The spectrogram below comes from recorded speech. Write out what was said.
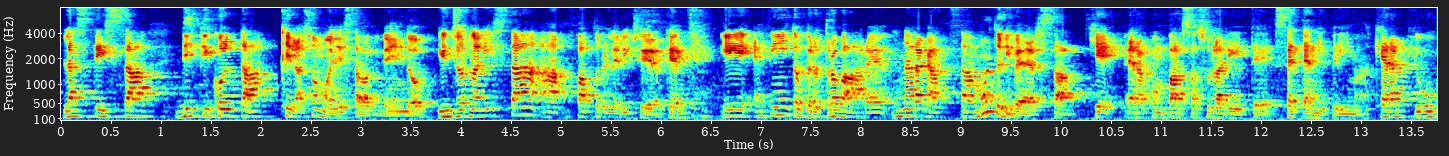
la stessa difficoltà che la sua moglie stava vivendo. Il giornalista ha fatto delle ricerche e è finito per trovare una ragazza molto diversa che era comparsa sulla rete sette anni prima, che era più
